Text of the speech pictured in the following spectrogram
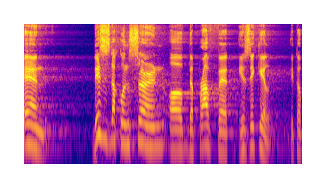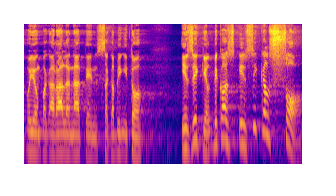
And this is the concern of the prophet Ezekiel. Ito po yung pag-aralan natin sa gabing ito. Ezekiel, because Ezekiel saw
